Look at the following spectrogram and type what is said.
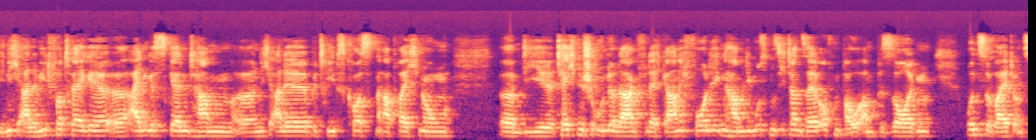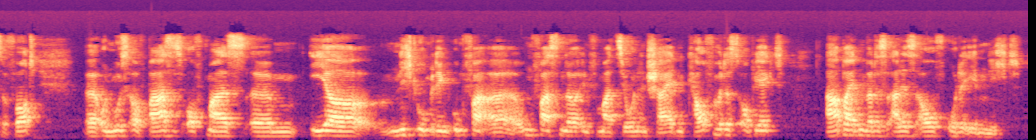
die nicht alle Mietverträge äh, eingescannt haben, äh, nicht alle Betriebskostenabrechnungen, äh, die technische Unterlagen vielleicht gar nicht vorliegen haben. Die muss man sich dann selber auf dem Bauamt besorgen und so weiter und so fort. Äh, und muss auf Basis oftmals ähm, eher nicht unbedingt äh, umfassender Informationen entscheiden, kaufen wir das Objekt, arbeiten wir das alles auf oder eben nicht.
